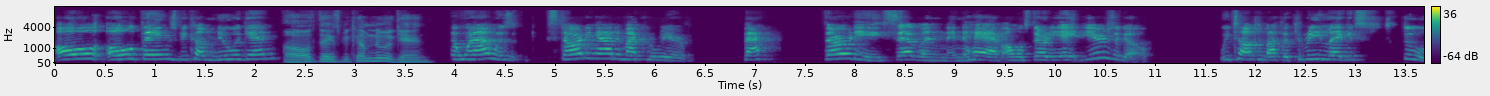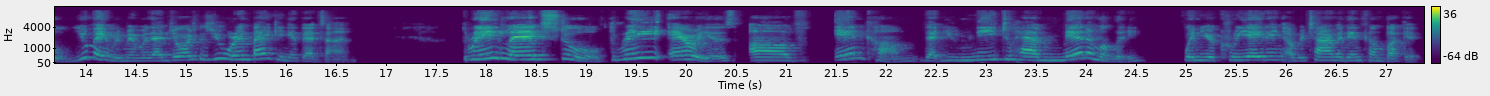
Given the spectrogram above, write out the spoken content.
All old things become new again. All things become new again. So when I was starting out in my career back 37 and a half, almost 38 years ago, we talked about the three legged stool. You may remember that, George, because you were in banking at that time. Three legged stool, three areas of income that you need to have minimally when you're creating a retirement income bucket.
